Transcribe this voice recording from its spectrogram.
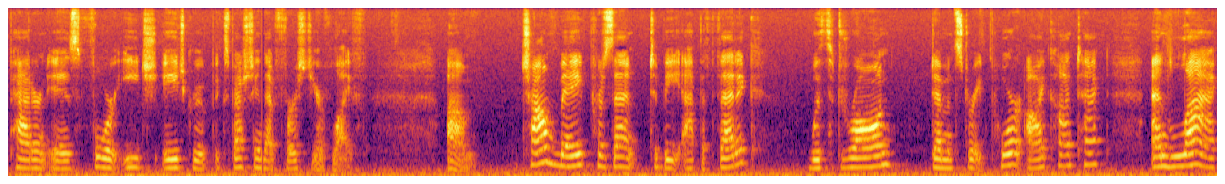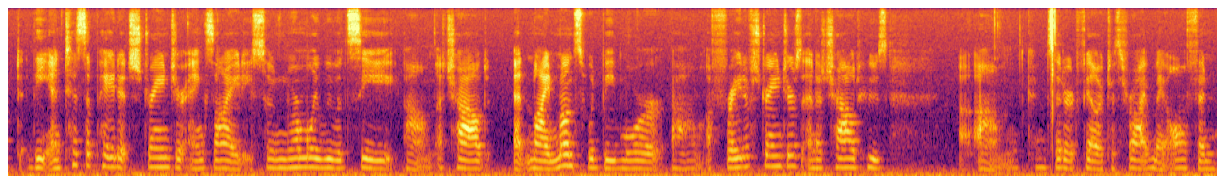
pattern is for each age group, especially in that first year of life. Um, child may present to be apathetic, withdrawn, demonstrate poor eye contact, and lacked the anticipated stranger anxiety. So normally we would see um, a child at nine months would be more um, afraid of strangers, and a child who's um, considered failure to thrive may often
